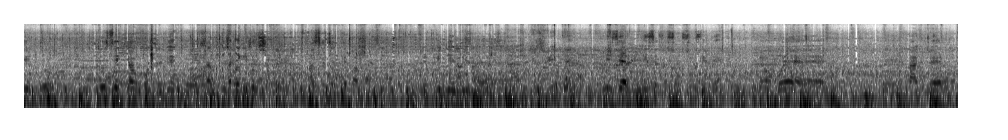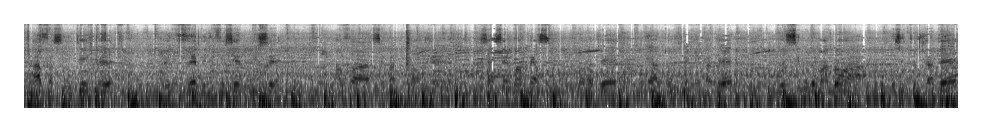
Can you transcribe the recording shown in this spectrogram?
surtout tous ceux qui ont contribué que ça puisse parce que ce n'était pas facile. Depuis 2018, plusieurs ministres se sont succédés, mais au moins euh, l'actuel a facilité que les vrais bénéficiaires puissent avoir ces bateaux. Donc, euh, sincèrement, merci aux volontaires et à tous les indicateurs. Aussi, nous demandons aux utilisateurs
